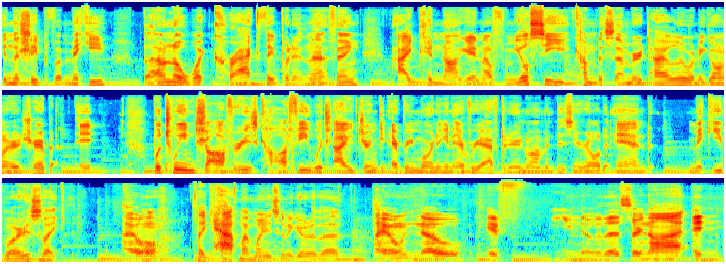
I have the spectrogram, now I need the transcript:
in the shape of a Mickey. But I don't know what crack they put in that thing. I could not get enough of them. You'll see come December, Tyler, when we go on our trip. It, between Joffrey's coffee, which I drink every morning and every afternoon while I'm in Disney World, and Mickey bars, like, I don't. oh, it's like half my money's gonna go to that. I don't know if you know this or not, and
